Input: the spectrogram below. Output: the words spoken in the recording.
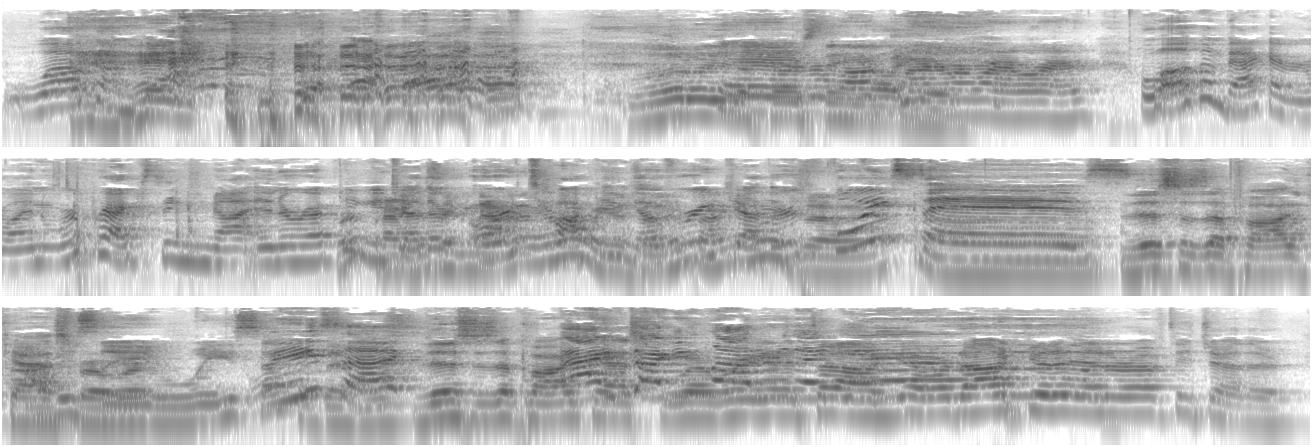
Welcome back. Literally the first thing y'all did. Welcome back, everyone. We're practicing not interrupting We're each other practicing not or interrupting talking each other, over each other's over each voices. Uh, this is a podcast Obviously, where we're, we suck. We at this. suck. this is a podcast talking where we're louder gonna than talk you. and we're not gonna interrupt each other.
